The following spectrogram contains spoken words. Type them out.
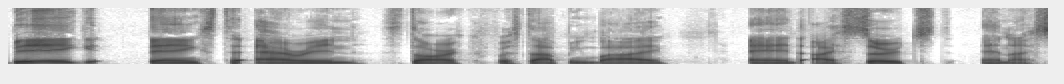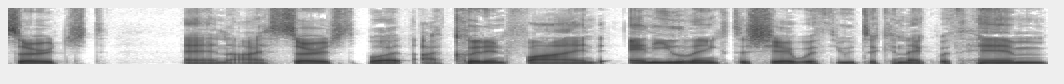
Big thanks to Aaron Stark for stopping by. And I searched and I searched and I searched, but I couldn't find any links to share with you to connect with him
